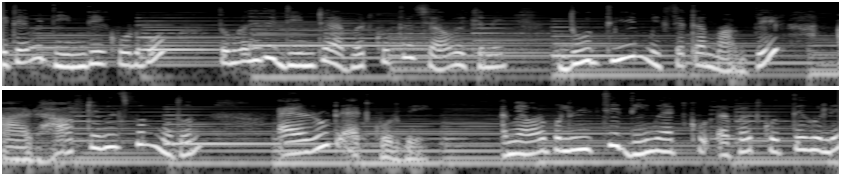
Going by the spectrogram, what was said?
এটা আমি ডিম দিয়ে করব। তোমরা যদি ডিমটা অ্যাভয়েড করতে চাও, এখানে দুধ দিয়ে মিক্সচারটা মাখবে আর হাফ টেবিল স্পুন মতন অ্যারোরুট অ্যাড করবে। আমি আবার বলে দিচ্ছি, ডিম অ্যাড অ্যাভয়েড করতে হলে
